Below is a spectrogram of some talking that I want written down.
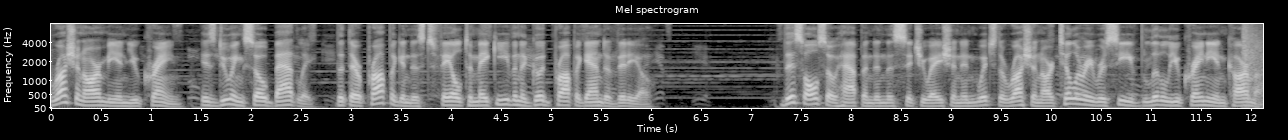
Russian army in Ukraine is doing so badly that their propagandists failed to make even a good propaganda video. This also happened in this situation in which the Russian artillery received little Ukrainian karma.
